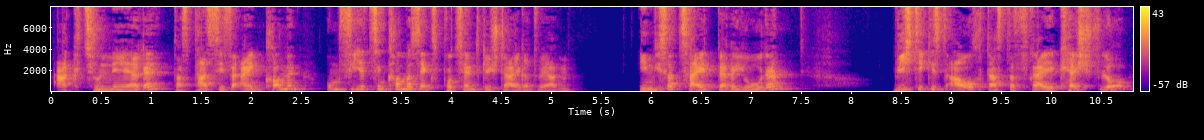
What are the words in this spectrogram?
Aktionäre, das passive Einkommen, um 14,6 Prozent gesteigert werden. In dieser Zeitperiode wichtig ist auch, dass der freie Cashflow,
